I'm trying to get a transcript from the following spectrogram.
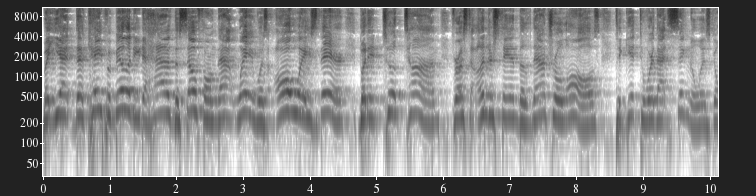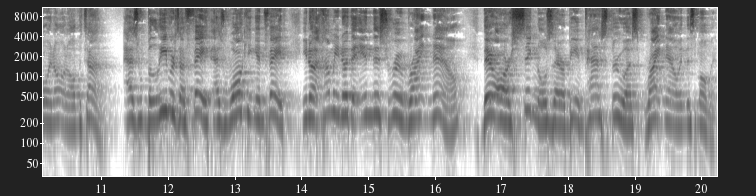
But yet, the capability to have the cell phone that way was always there, but it took time for us to understand the natural laws to get to where that signal is going on all the time. As believers of faith, as walking in faith, you know, how many know that in this room right now, there are signals that are being passed through us right now in this moment?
